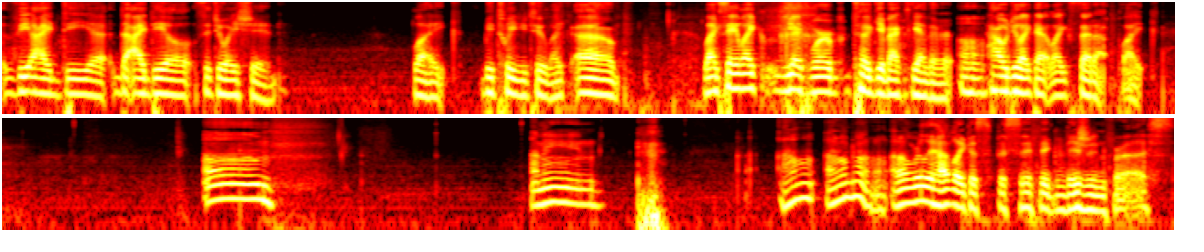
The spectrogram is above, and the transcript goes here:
the idea? The ideal situation, like between you two, like um, like say like you guys were to get back together. Uh-huh. How would you like that like set up? Like, Um, I mean, I don't, I don't know. I don't really have like a specific vision for us.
